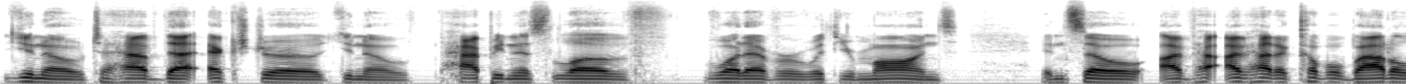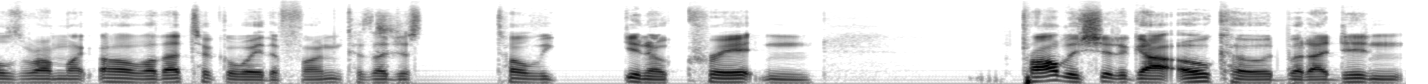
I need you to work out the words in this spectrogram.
you know, to have that extra, you know, happiness, love, whatever with your mons. And so I've I've had a couple battles where I'm like, oh well, that took away the fun because I just totally, you know, crit and probably should have got OHKO'd, but I didn't.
